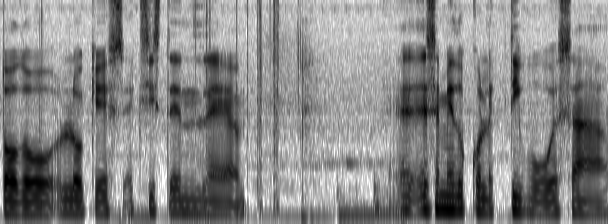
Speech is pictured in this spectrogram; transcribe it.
todo lo que es- existe en e- ese miedo colectivo, esa,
